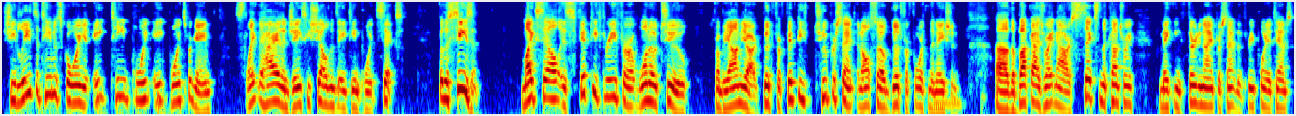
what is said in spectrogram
She leads the team in scoring at 18.8 points per game, slightly higher than Jacy Sheldon's 18.6. For the season, Mikesell is 53 for 102 from beyond the arc, good for 52%, and also good for fourth in the nation. Uh, the Buckeyes right now are sixth in the country, making 39% of the three point attempts.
